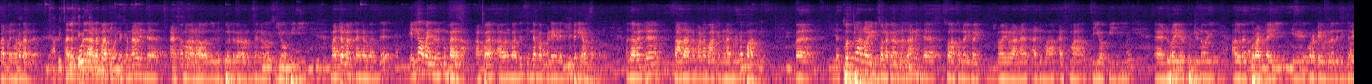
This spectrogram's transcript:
வருத்தங்களோட வர்றது அதில் கூடுதலான பார்த்தீங்கன்னு சொன்னால் இந்த ஆஸ்மா அதாவது இழுப்பு வர வருத்தங்களும் சிஓபிடி மற்ற வருத்தங்கள் வந்து எல்லா வயதினருக்கும் வரலாம் அப்போ அவங்க வந்து சின்ன பிள்ளைகளிலிருந்து பெரிய ஆள் மட்டும் அது அவற்றை சாதாரணமான வாழ்க்கை நிலைமைகள பாதிக்கும் இப்போ இந்த தொற்றா நோய் என்று சொல்ல காரணம் தான் இந்த சுவாச நோய் வை நோய்களான அதுமா அஸ்மா சிஓபிடி நுரையீரல் புற்றுநோய் அதோட குரட்டை குரட்டை உள்ளது நித்திரை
